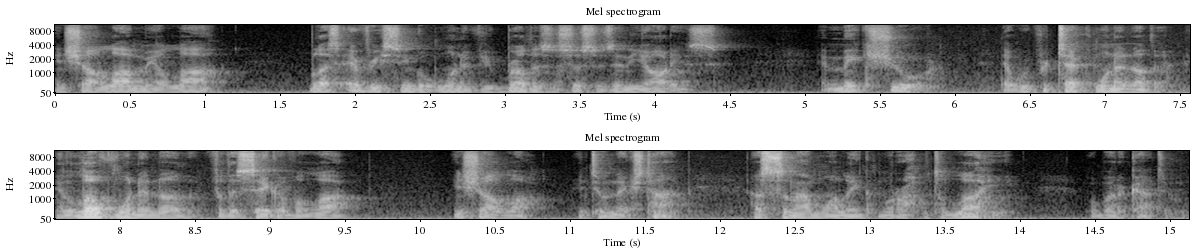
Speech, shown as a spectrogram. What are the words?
Inshallah, may Allah bless every single one of you, brothers and sisters in the audience, and make sure that we protect one another and love one another for the sake of Allah. Inshallah. Until next time. Assalamu alaikum wa rahmatullahi wa barakatuh.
